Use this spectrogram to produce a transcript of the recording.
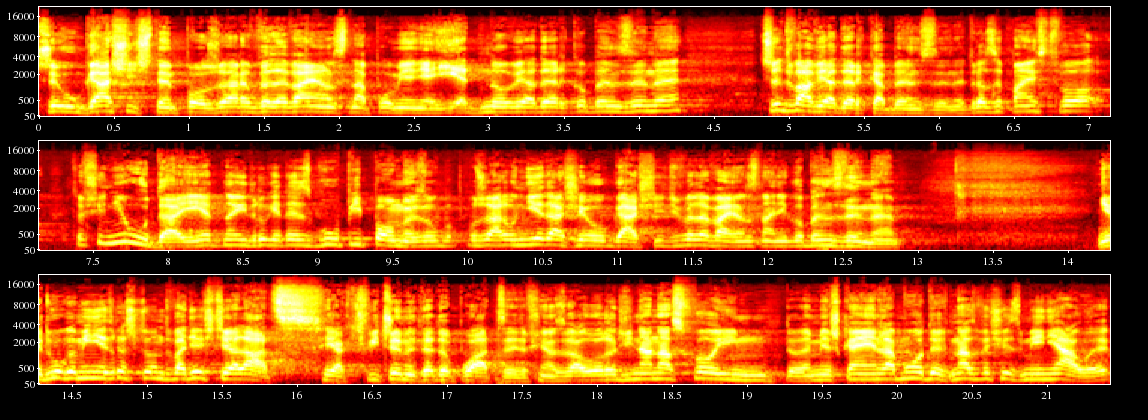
czy ugasić ten pożar, wylewając na płomienie jedno wiaderko benzyny, czy dwa wiaderka benzyny. Drodzy Państwo, to się nie uda jedno i drugie to jest głupi pomysł, bo pożaru nie da się ugasić, wylewając na niego benzynę. Niedługo minie zresztą 20 lat, jak ćwiczymy te dopłaty. To się nazywało Rodzina na swoim, to Mieszkanie dla młodych. Nazwy się zmieniały,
